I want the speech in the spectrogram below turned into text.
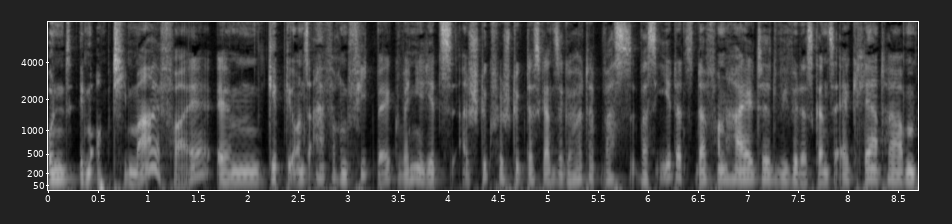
und im Optimalfall ähm, gebt ihr uns einfach ein Feedback, wenn ihr jetzt Stück für Stück das Ganze gehört habt, was, was ihr das, davon haltet, wie wir das Ganze erklärt haben,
